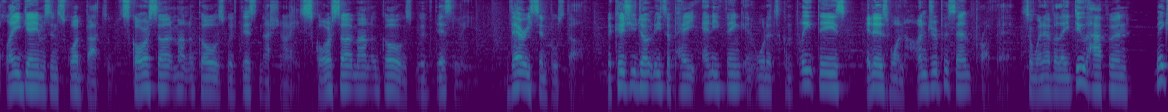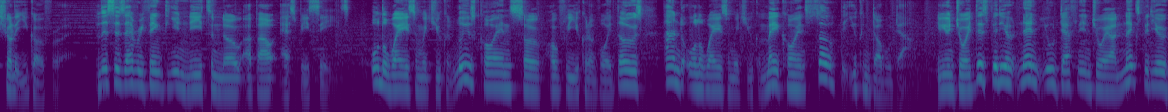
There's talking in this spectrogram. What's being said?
play games in squad battles, score a certain amount of goals with this nationality, score a certain amount of goals with this league. Very simple stuff. Because you don't need to pay anything in order to complete these, it is 100% profit. So whenever they do happen, make sure that you go through it. This is everything that you need to know about SBCs. All the ways in which you can lose coins, so hopefully you can avoid those, and all the ways in which you can make coins so that you can double down. If you enjoyed this video, then you'll definitely enjoy our next video,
